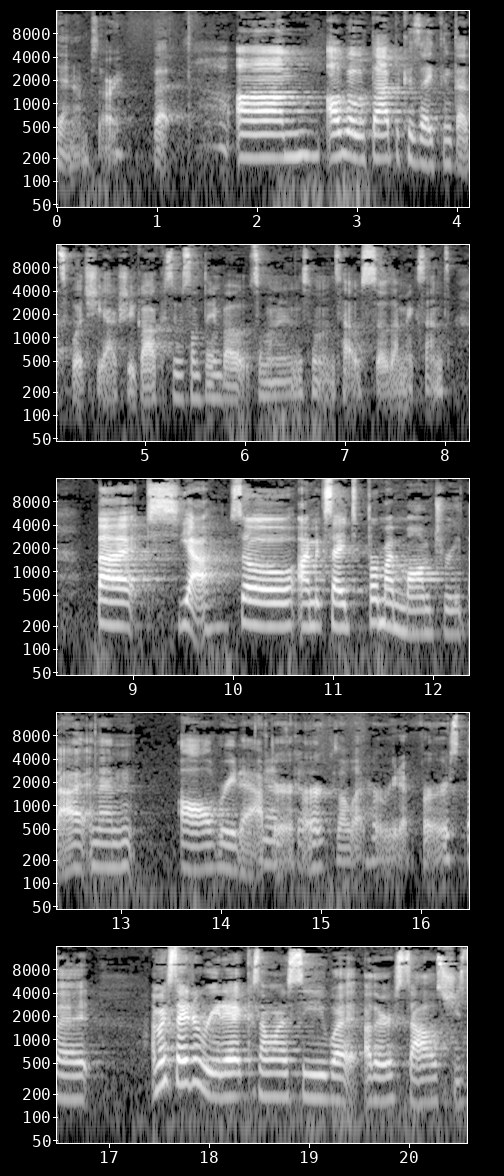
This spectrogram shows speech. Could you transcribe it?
then I'm sorry. But um, I'll go with that because I think that's what she actually got because it was something about someone in this woman's house, so that makes sense. But yeah, so I'm excited for my mom to read that, and then I'll read it after good. her because I'll let her read it first. But I'm excited to read it because I want to see what other styles she's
